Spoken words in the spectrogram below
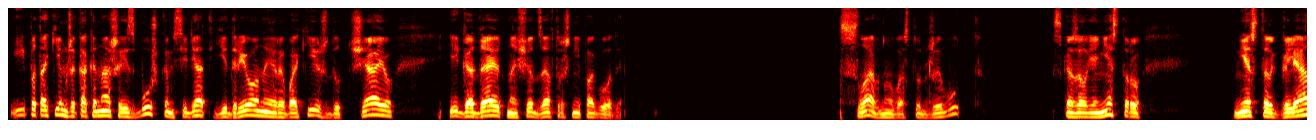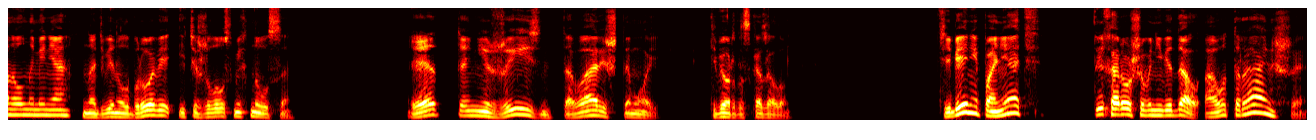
и по таким же, как и наши избушкам, сидят ядреные рыбаки, ждут чаю и гадают насчет завтрашней погоды. «Славно у вас тут живут», — сказал я Нестору. Нестор глянул на меня, надвинул брови и тяжело усмехнулся. «Это не жизнь, товарищ ты мой», — твердо сказал он. «Тебе не понять, ты хорошего не видал, а вот раньше...»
